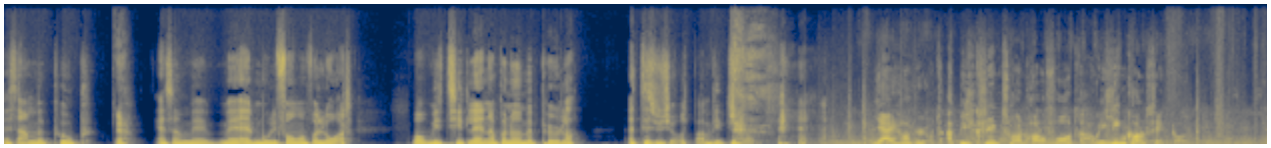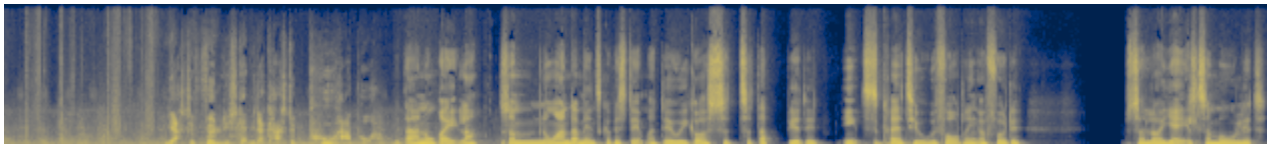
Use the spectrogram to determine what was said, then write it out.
Det samme med poop. Ja. Altså med, med alle mulige former for lort. Hvor vi tit lander på noget med pøller. Og det synes jeg også bare er vildt sjovt. Jeg har hørt, at Bill Clinton holder foredrag i Lincoln Centeret. Ja, selvfølgelig skal vi da kaste puha på ham. Men der er nogle regler, som nogle andre mennesker bestemmer. Det er jo ikke os. Så, så der bliver det ens kreative udfordring at få det så lojalt som muligt,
